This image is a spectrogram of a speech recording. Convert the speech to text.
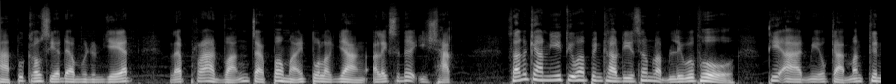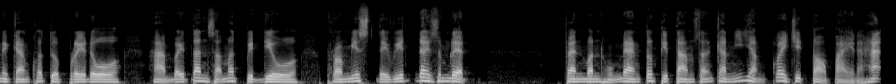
หากพวกเขาเสียดาวมินเยส และพลาดหวังจากเป้าหมายตัวหลักอย่างอเล็กซานเดอร์อิชักสถานการณ์นี้ถือว่าเป็นข่าวดีสำหรับลิเวอร์พูลที่อาจมีโอกาสมากขึ้นในการคว้าตัวเปรโด หากไบตันสามารถปิดดีลพรอมิสเดวิดได้สำเร็จ แฟนบอลหงส์แดงต้องติดตามสถานการณ์นี้อย่างใกล้ชิดต่อไปนะฮะ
